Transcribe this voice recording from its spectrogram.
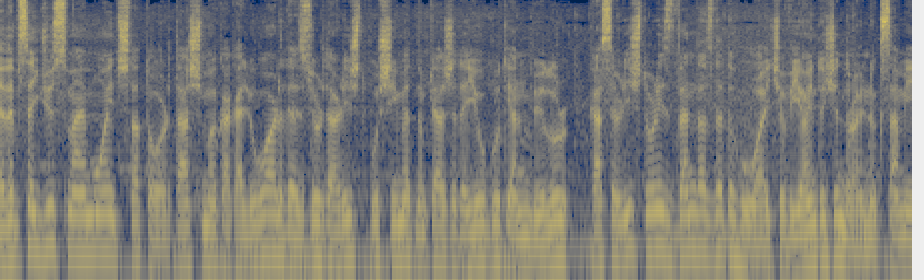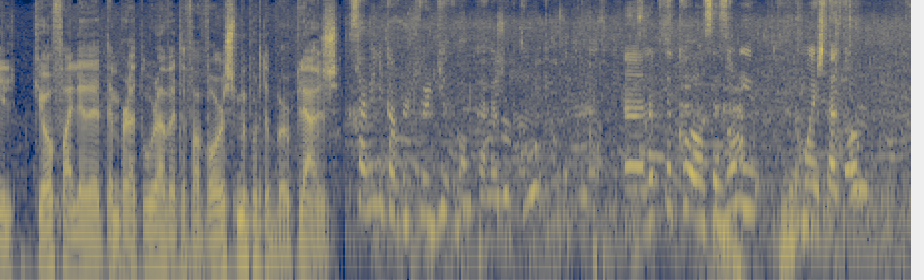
Edhe pse gjysma e muajit shtator tashmë ka kaluar dhe zyrtarisht pushimet në plazhet e jugut janë mbyllur, ka sërish turistë vendas dhe të huaj që vijojnë të qëndrojnë në Ksamil. Kjo falë edhe temperaturave të favorshme për të bërë plazh. Ksamili ka pëlqyer gjithmonë, ka nëzhurtu në këtë kohë sezoni, muaj shtator.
